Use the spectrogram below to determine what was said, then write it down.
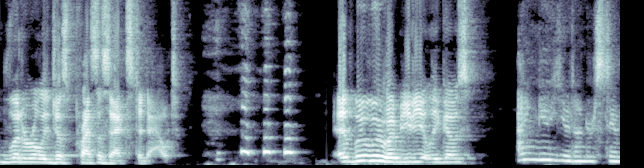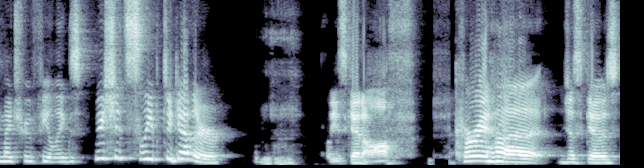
literally just presses X to doubt. and Lulu immediately goes, I knew you'd understand my true feelings. We should sleep together. Please get off. Kureha just goes,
